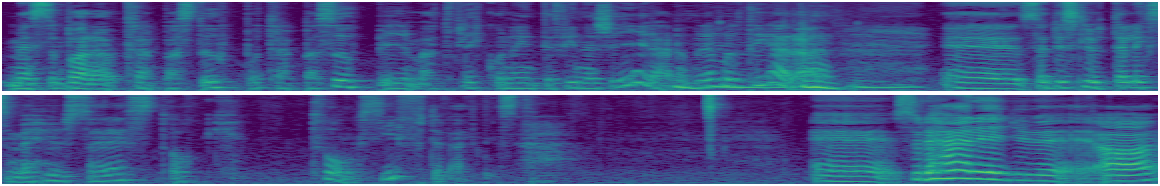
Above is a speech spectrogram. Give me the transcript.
Men så bara trappas det upp och trappas upp i och med att flickorna inte finner sig i det här. De Mm. revolterar. Mm. Eh, så det slutar liksom med husarrest och tvångsgifte faktiskt. Eh, så det här är ju, ja,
